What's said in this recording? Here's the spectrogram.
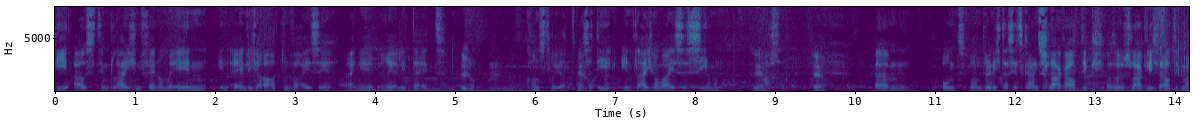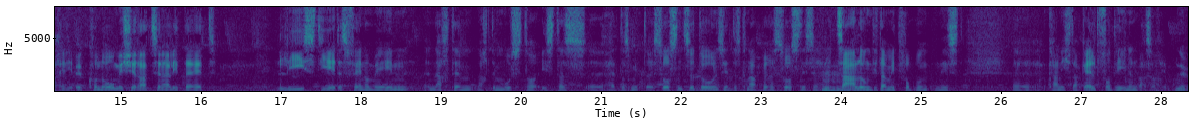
die aus dem gleichen Phänomen in ähnlicher Art und Weise eine Realität ja. konstruieren. Ja. Also die in gleicher Weise Sinn machen. Ähm, und, und wenn ich das jetzt ganz schlagartig, also schlaglichtartig mache, die ökonomische Rationalität liest jedes Phänomen nach dem, nach dem Muster, ist das, äh, hat das mit Ressourcen zu tun, sind das knappe Ressourcen, ist das eine mhm. Zahlung, die damit verbunden ist, äh, kann ich da Geld verdienen, was auch immer. Ja.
